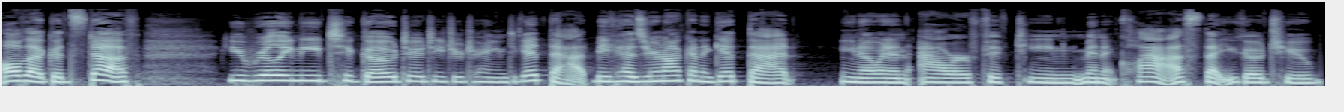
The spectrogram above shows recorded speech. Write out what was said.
all that good stuff. You really need to go to a teacher training to get that because you're not going to get that, you know, in an hour, 15 minute class that you go to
